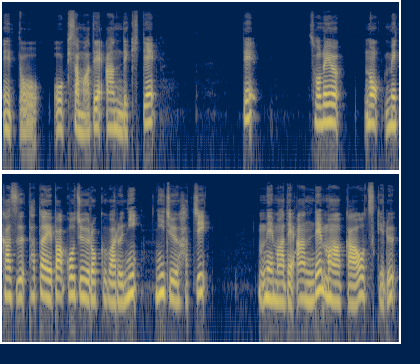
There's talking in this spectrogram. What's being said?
えっ、と、大きさまで編んできて、で、それの目数、例えば56割る2、28目まで編んでマーカーをつける。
